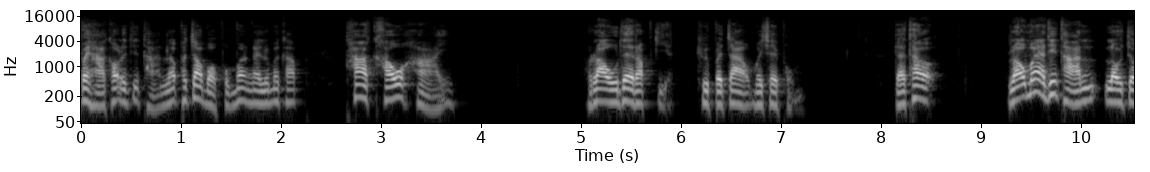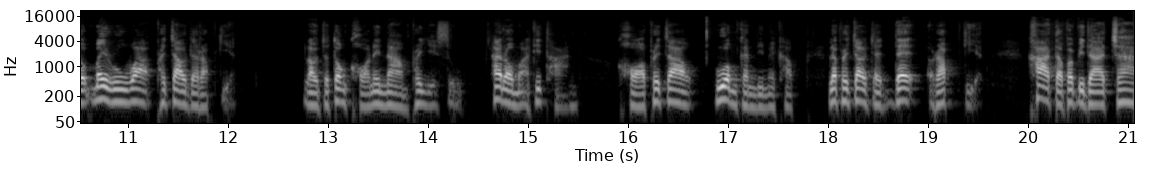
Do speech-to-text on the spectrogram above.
ไปหาเขาอธิษฐาน แล้วพระเจ้าบอกผมว่าไงรู้ไหมครับ ถ้าเขาหายเราได้รับเกียรติคือพระเจ้าไม่ใช่ผม แต่ถ้าเราไม่อธิษฐานเราจะไม่รู้ว่าพระเจ้าได้รับเกียรติ เราจะต้องขอในนามพระเยซู ให้เรามาอธิษฐาน ขอพระเจ้าร่วมกันดีไหมครับ และพระเจ้าจะได้รับเกียรติข้าแต่พระบิดาเจ้า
